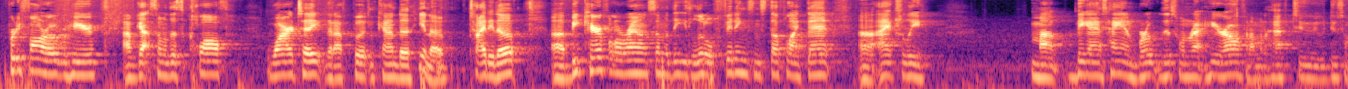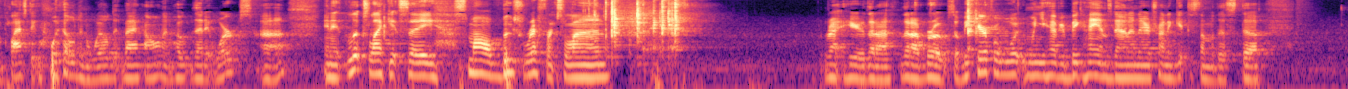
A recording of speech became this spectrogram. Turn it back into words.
pretty far over here. I've got some of this cloth wire tape that I've put and kind of, you know, tied it up. Uh, be careful around some of these little fittings and stuff like that. Uh, I actually, my big ass hand broke this one right here off and I'm gonna have to do some plastic weld and weld it back on and hope that it works. Uh, and it looks like it's a small boost reference line right here that I that I broke. So be careful when you have your big hands down in there trying to get to some of this stuff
